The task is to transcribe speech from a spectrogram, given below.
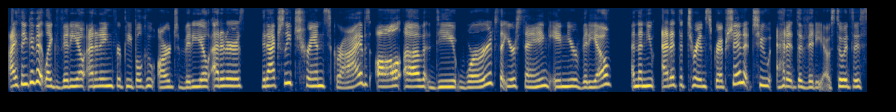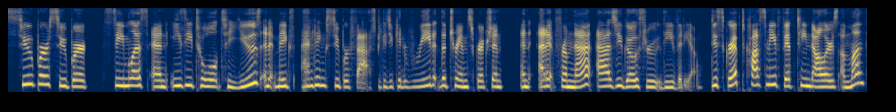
I think of it like video editing for people who aren't video editors. It actually transcribes all of the words that you're saying in your video and then you edit the transcription to edit the video. So it's a super, super seamless and easy tool to use. And it makes editing super fast because you can read the transcription and edit from that as you go through the video. Descript costs me $15 a month,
